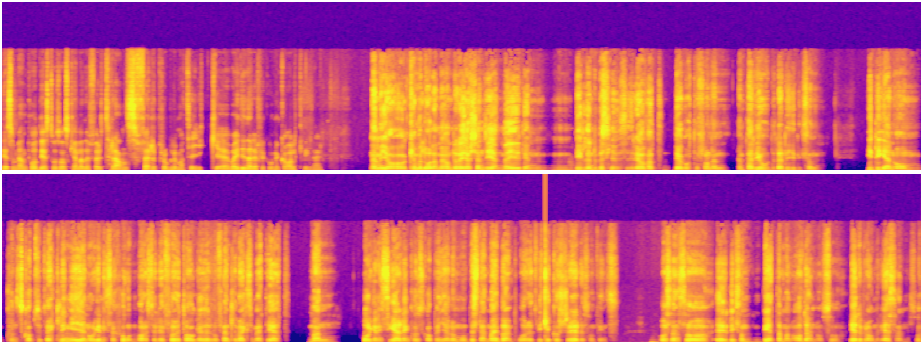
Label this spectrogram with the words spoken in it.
det som en poddgäst hos oss kallade för transferproblematik. Eh, vad är dina reflektioner, Karl, kring det här? Nej, men jag kan väl hålla med om det där. Jag kände igen mig i den bilden du beskriver, Siri, av att vi har gått ifrån en, en period där det liksom idén om kunskapsutveckling i en organisation, vare sig det är företag eller en offentlig verksamhet, är att man organiserar den kunskapen genom att bestämma i början på året vilka kurser är det som finns. Och sen så eh, liksom betar man av den och så är det bra med det sen. Så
